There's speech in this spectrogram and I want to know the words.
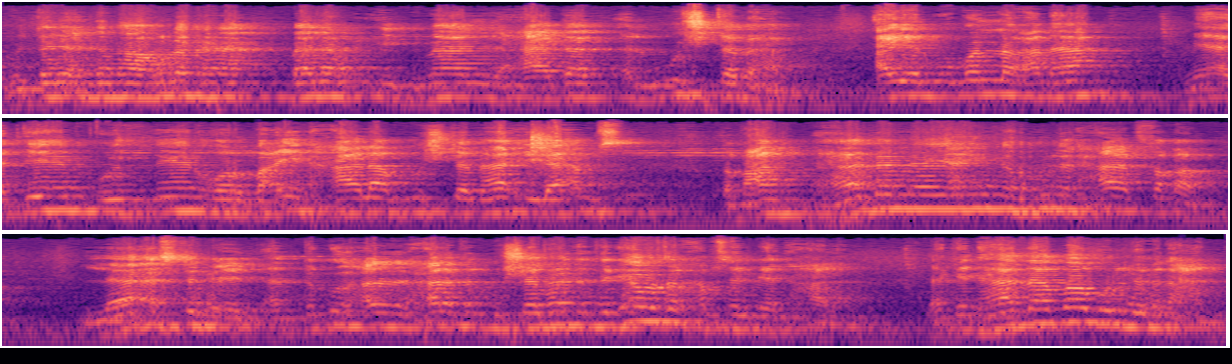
وبالتالي عندما أقول لك أنا بلغ إجمالي العادات المشتبهة أي المبلغ عنها 242 حالة مشتبهة إلى أمس طبعا هذا لا يعني أن كل الحالات فقط. لا أستبعد أن تكون عدد الحالات المشتبهة تتجاوز ال 500 حالة. لكن هذا ما بلغنا عنه.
